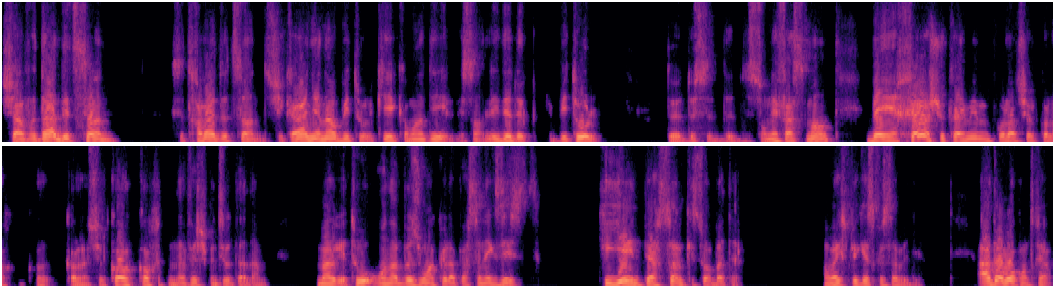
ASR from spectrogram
ce travail de Tson, qui est, comme on dit, l'idée de, de, de, son effacement, malgré tout, on a besoin que la personne existe qu'il y ait une personne qui soit battel. On va expliquer ce que ça veut dire. Ah, d'abord, au contraire.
